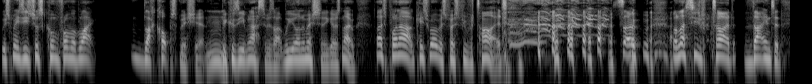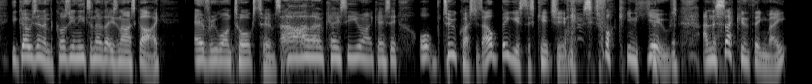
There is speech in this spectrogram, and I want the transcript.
which means he's just come from a black black ops mission Mm. because he even asked him, he's like, Were you on a mission? He goes, No. I'd like to point out, Casey Ryback's supposed to be retired. so unless he's retired that instant, he goes in and because you need to know that he's a nice guy, everyone talks to him. So, oh, hello, Casey. You right, Casey? Or two questions. How big is this kitchen? Because it's fucking huge. and the second thing, mate,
